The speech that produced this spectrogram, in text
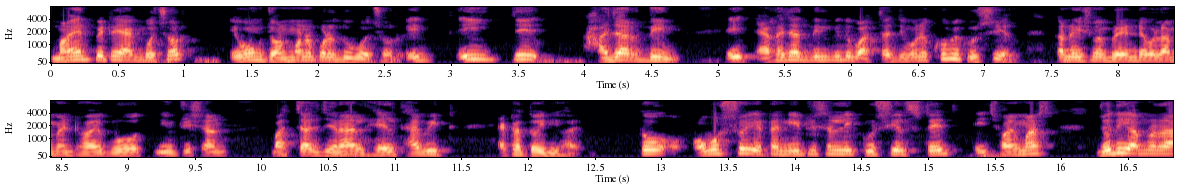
মায়ের পেটে এক বছর এবং জন্মানোর পরে দু বছর। এই এই যে হাজার দিন, এই এক হাজার দিন কিন্তু বাচ্চার জীবনে খুবই ক্রুশিয়াল কারণ এই সময় ব্রেন ডেভেলপমেন্ট হয় গ্রোথ নিউট্রিশন বাচ্চার জেনারেল হেলথ হ্যাবিট একটা তৈরি হয়। তো অবশ্যই একটা নিউট্রিশনালি ক্রুশিয়াল স্টেজ এই ছয় মাস। যদি আপনারা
